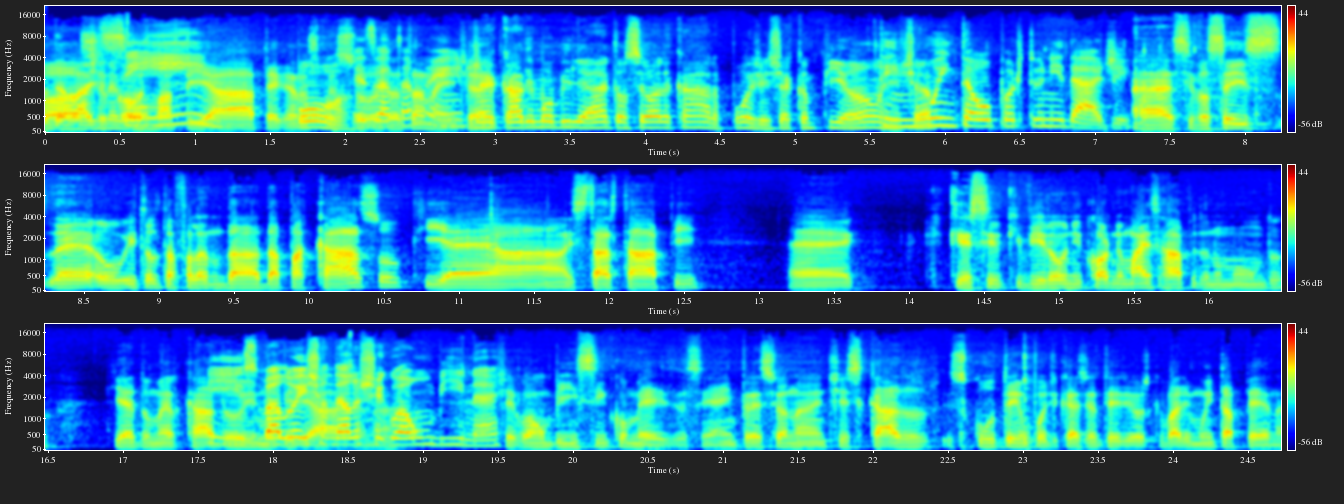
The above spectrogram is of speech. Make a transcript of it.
modelagem de negócio. Sim. mapear, pegando Porra. as pessoas, Exatamente. exatamente. é. Mercado imobiliário, então você olha, cara, pô, a gente é campeão, Tem gente é muita oportunidade. É, se vocês. é, o Ítalo está falando da, da Pacaso, que é a startup é, que, se- que virou o unicórnio mais rápido no mundo, que é do mercado Isso, o imobiliário. valuation dela né? chegou a um bi, né? Chegou a um bi em cinco meses. Assim, é impressionante. Esse caso, escutem o podcast anterior que vale muito a pena.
